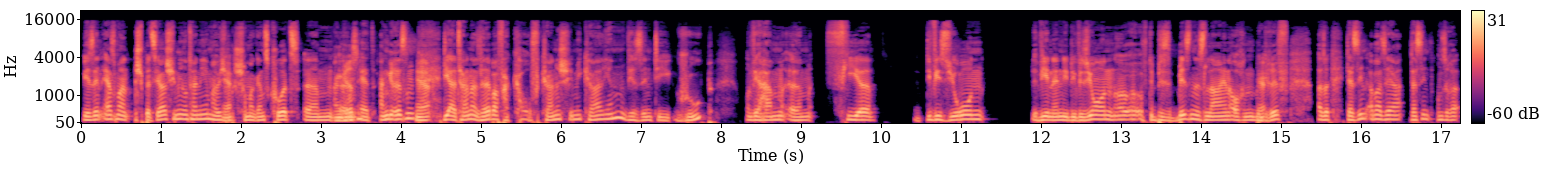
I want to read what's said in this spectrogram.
wir sind erstmal ein Spezialchemieunternehmen, habe ich Ja. schon mal ganz kurz ähm, Angerissen? Äh, angerissen. Ja. Die Altana selber verkauft keine Chemikalien. Wir sind die Group und wir haben ähm, vier Divisionen. Wir nennen die Division auf die Bus- Business Line auch ein Ja. Begriff. Also das sind aber sehr, das sind unsere,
